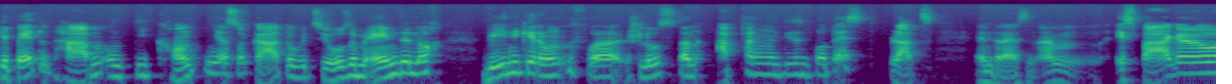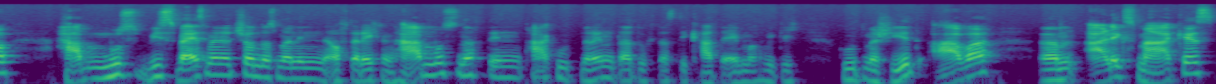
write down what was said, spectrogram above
gebettelt haben und die konnten ja sogar Dovizioso am Ende noch wenige Runden vor Schluss dann abfangen und diesen Podestplatz entreißen. Ähm, Espargaro haben muss, wie weiß man jetzt schon, dass man ihn auf der Rechnung haben muss nach den paar guten Rennen, dadurch, dass die KTM auch wirklich gut marschiert. Aber ähm, Alex Marquez,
